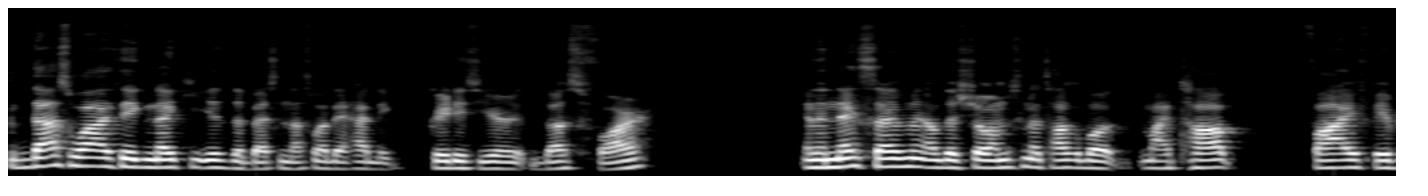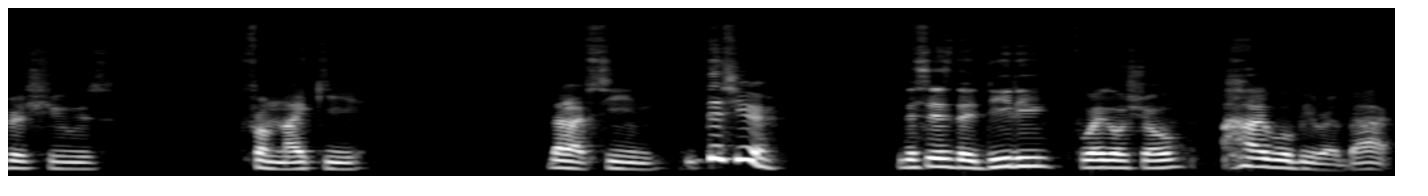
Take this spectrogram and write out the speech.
That's why I think Nike is the best, and that's why they had the greatest year thus far. In the next segment of the show, I'm just going to talk about my top five favorite shoes from Nike that I've seen this year. This is the Didi Fuego show. I will be right back.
